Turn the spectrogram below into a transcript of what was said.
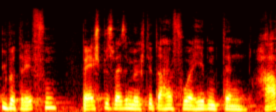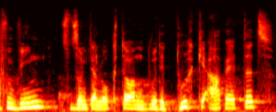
übertreffen. Beispielsweise möchte ich da hervorheben den Hafen Wien. Sozusagen der Lockdown wurde durchgearbeitet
